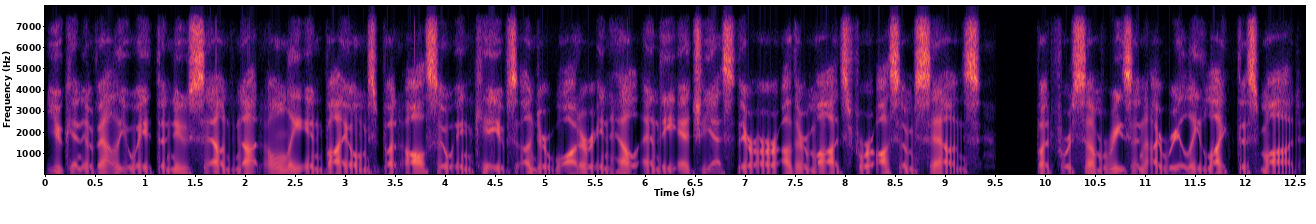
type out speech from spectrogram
you can evaluate the new sound not only in biomes but also in caves underwater in Hell and the Edge yes there are other mods for awesome sounds, but for some reason I really like this mod.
